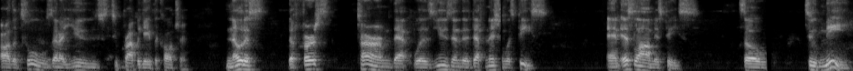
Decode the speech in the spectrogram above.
are the tools that are used to propagate the culture. Notice the first term that was used in the definition was peace, and Islam is peace. So to me,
